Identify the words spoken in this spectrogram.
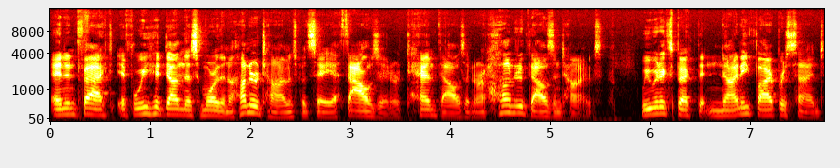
And in fact, if we had done this more than 100 times, but say 1,000 or 10,000 or 100,000 times, we would expect that 95%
